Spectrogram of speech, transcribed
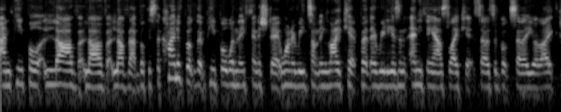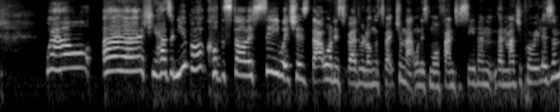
and people love, love, love that book. It's the kind of book that people, when they finished it, want to read something like it, but there really isn't anything else like it. So as a bookseller, you're like, well, uh, she has a new book called The Starless Sea, which is that one is further along the spectrum. That one is more fantasy than than magical realism,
